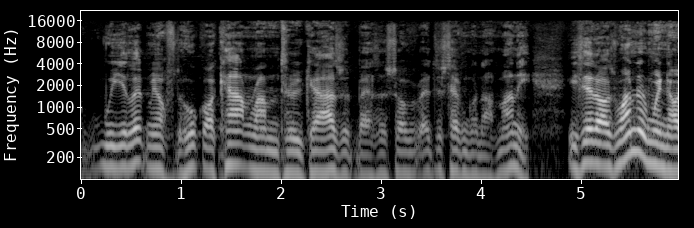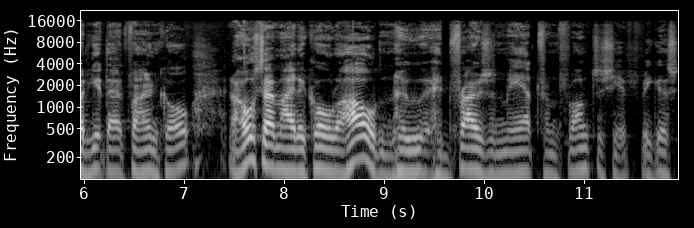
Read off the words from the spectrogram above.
will you let me off the hook? I can't run two cars at Bathurst. I just haven't got enough money." He said, "I was wondering when I'd get that phone call." And I also made a call to Holden, who had frozen me out from sponsorships because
